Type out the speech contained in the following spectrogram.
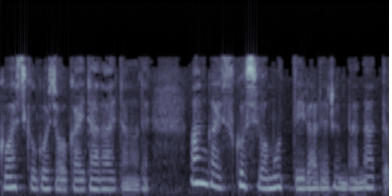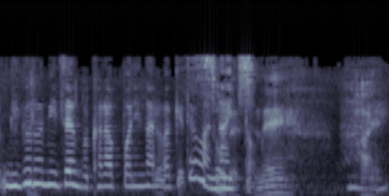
詳しくご紹介いただいたので、案外少しは持っていられるんだなと、身ぐるみ全部空っぽになるわけではないと。そうですね。はい。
